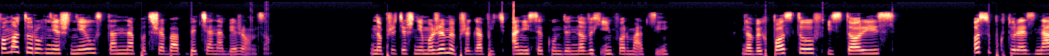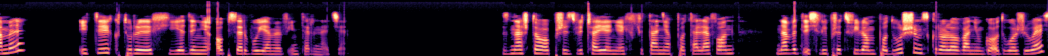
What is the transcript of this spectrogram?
FOMO to również nieustanna potrzeba bycia na bieżąco. No przecież nie możemy przegapić ani sekundy nowych informacji, nowych postów i stories, osób, które znamy i tych, których jedynie obserwujemy w internecie. Znasz to przyzwyczajenie chwytania po telefon, nawet jeśli przed chwilą po dłuższym scrollowaniu go odłożyłeś?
